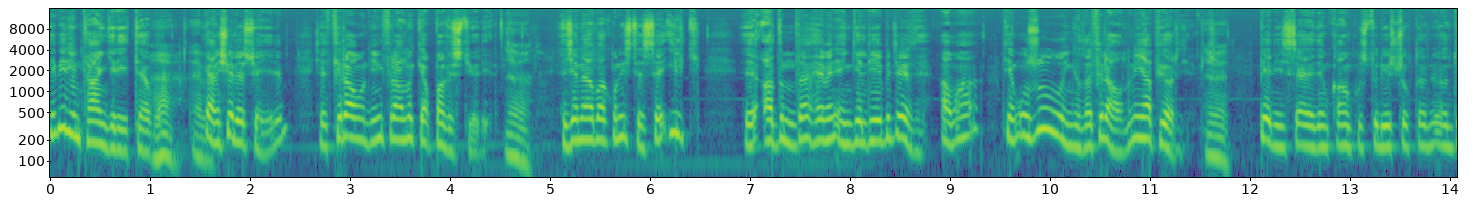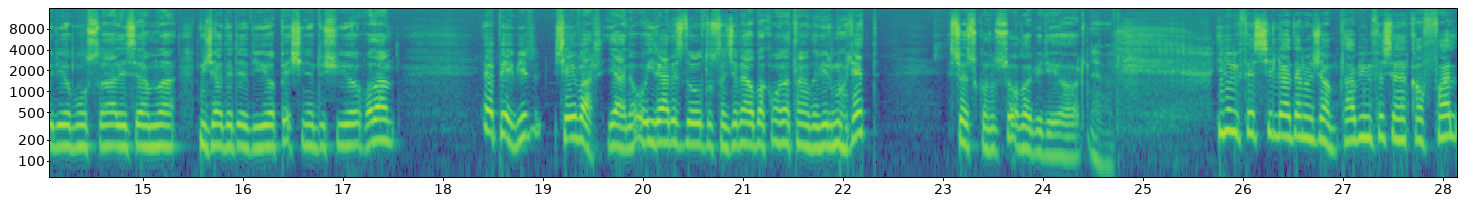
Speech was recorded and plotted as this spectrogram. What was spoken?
E bir imtihan gereği tabi bu. Ha, evet. Yani şöyle söyleyelim. İşte Firavun diyelim, Firavunluk yapmak istiyor diye. Evet. E Cenab-ı Hak onu istese ilk e, adımda hemen engelleyebilirdi. Ama diyelim uzun yılda Firavun'u yapıyor diye. Evet. Beni İsrail diyelim kan kusturuyor, çocuklarını öldürüyor. Musa Aleyhisselam'la mücadele ediyor, peşine düşüyor falan. Epey bir şey var. Yani o iradesi doğrultusunda Cenab-ı Hak ona tanıdığı bir mühlet söz konusu olabiliyor. Evet. Yine müfessirlerden hocam, tabi müfessirlerden Kaffal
